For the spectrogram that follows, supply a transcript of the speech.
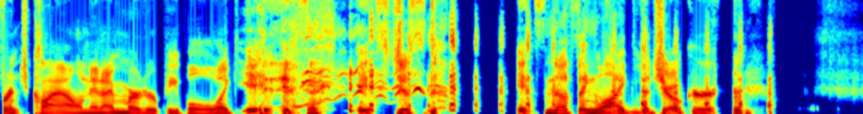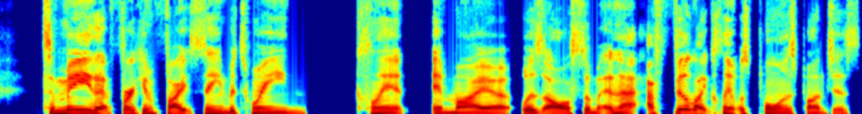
French clown and I murder people. Like it, it's it's just it's nothing like the Joker. to me, that freaking fight scene between Clint and Maya was awesome. And I, I feel like Clint was pulling his punches.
